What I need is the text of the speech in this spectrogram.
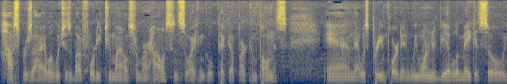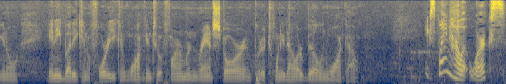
Hospers, Iowa, which is about 42 miles from our house, and so I can go pick up our components. And that was pretty important. And we wanted to be able to make it so, you know, anybody can afford it. You can walk into a farm and ranch store and put a $20 bill and walk out. Explain how it works.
